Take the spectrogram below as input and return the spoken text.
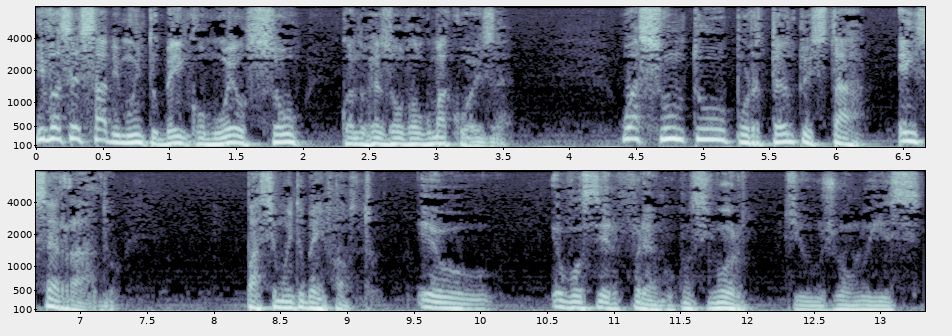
E você sabe muito bem como eu sou quando resolvo alguma coisa. O assunto, portanto, está encerrado. Passe muito bem, Fausto. Eu. Eu vou ser franco com o senhor, tio João Luiz.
